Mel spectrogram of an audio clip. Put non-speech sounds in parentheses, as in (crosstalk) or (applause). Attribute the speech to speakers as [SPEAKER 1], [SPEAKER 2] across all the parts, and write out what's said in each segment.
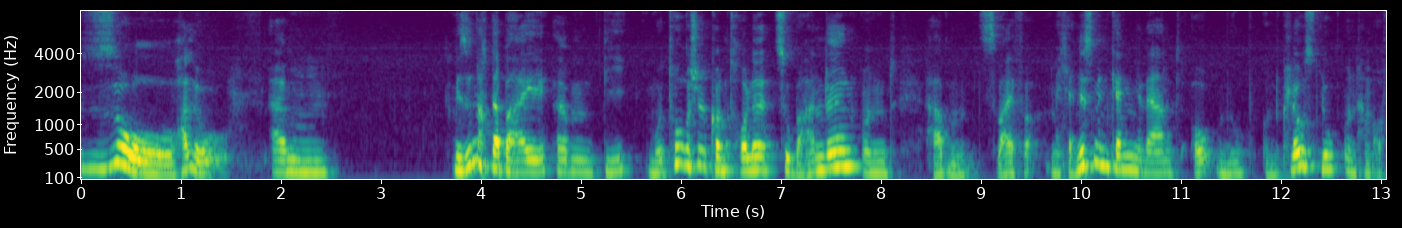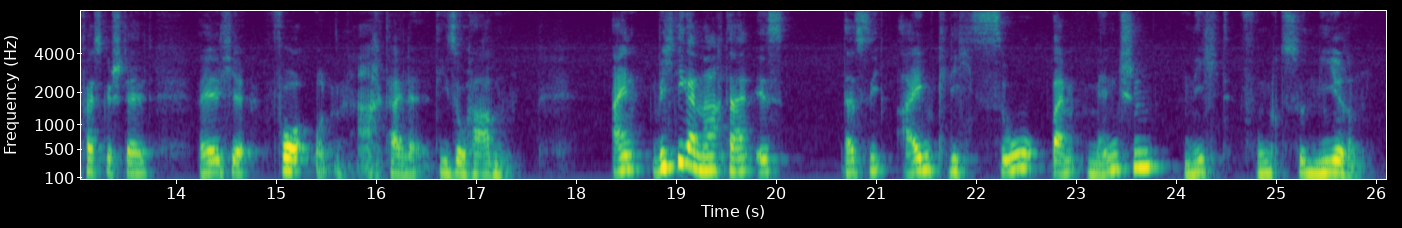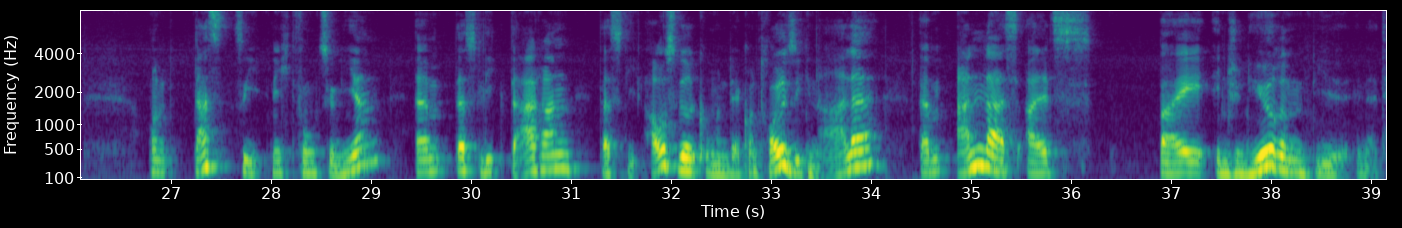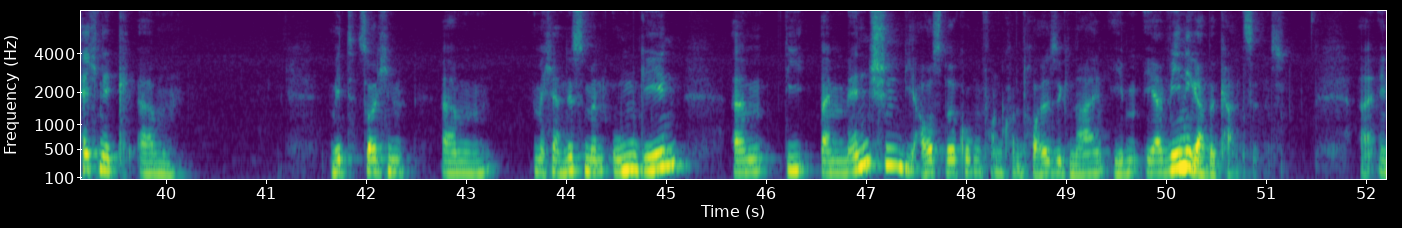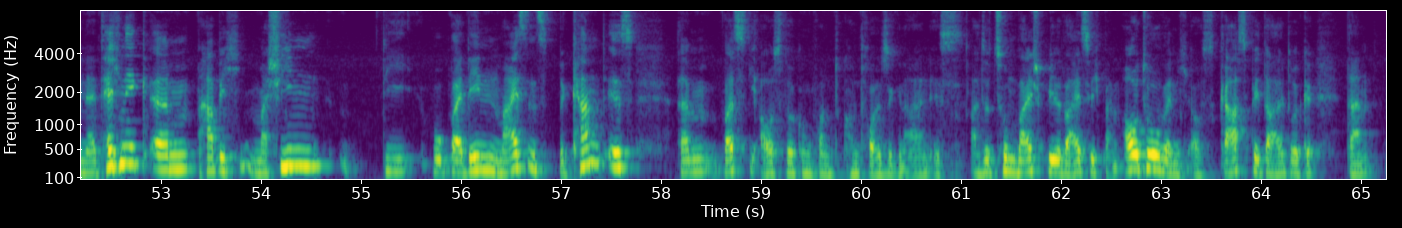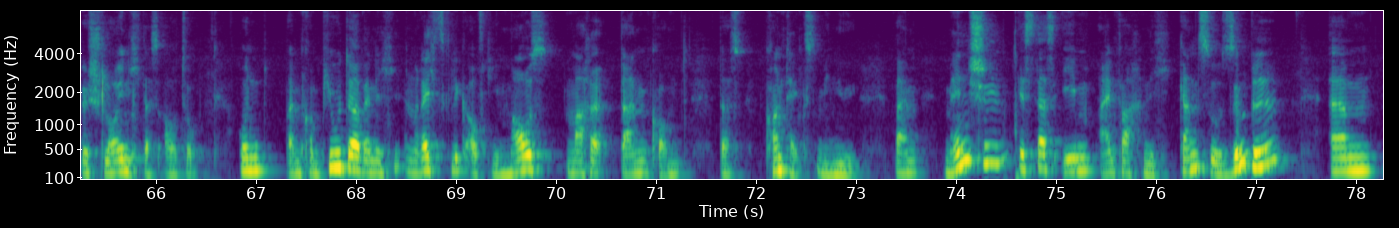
[SPEAKER 1] So, hallo. Ähm, wir sind noch dabei, ähm, die motorische Kontrolle zu behandeln und haben zwei Mechanismen kennengelernt, Open Loop und Closed Loop, und haben auch festgestellt, welche Vor- und Nachteile die so haben. Ein wichtiger Nachteil ist, dass sie eigentlich so beim Menschen nicht funktionieren. Und dass sie nicht funktionieren, das liegt daran, dass die Auswirkungen der Kontrollsignale ähm, anders als bei Ingenieuren, die in der Technik ähm, mit solchen Mechanismen umgehen, die beim Menschen die Auswirkungen von Kontrollsignalen eben eher weniger bekannt sind. Äh, in der Technik habe ich Maschinen, die, wo bei denen meistens bekannt ist, ähm, was die Auswirkung von Kontrollsignalen ist. Also zum Beispiel weiß ich beim Auto, wenn ich aufs Gaspedal drücke, dann beschleunigt das Auto. Und beim Computer, wenn ich einen Rechtsklick auf die Maus mache, dann kommt das Kontextmenü. Beim Menschen ist das eben einfach nicht ganz so simpel. Ähm,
